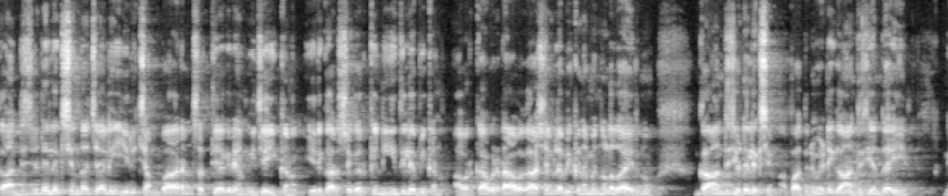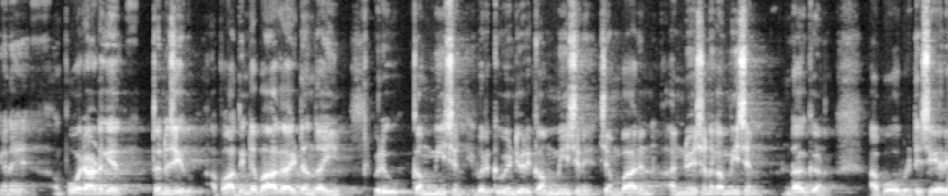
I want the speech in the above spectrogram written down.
ഗാന്ധിജിയുടെ ലക്ഷ്യം എന്താ വെച്ചാൽ ഒരു ചമ്പാരൻ സത്യാഗ്രഹം വിജയിക്കണം. ഒരു കർഷകർക്ക് നീതി ലഭിക്കണം. അവർക്ക് അവരുടെ അവകാശം ലഭിക്കണം എന്നുള്ളതായിരുന്നു ഗാന്ധിജിയുടെ ലക്ഷ്യം. അപ്പോൾ അതിനുവേണ്ടി ഗാന്ധിജി എന്തായി? ഇങ്ങനെ പോരാടുക തന്നെ ചെയ്തു. അപ്പോൾ അതിന്റെ ഭാഗമായിട്ട് എന്തായി? ഒരു കമ്മീഷൻ. ഇവർക്ക് വേണ്ടി ഒരു കമ്മീഷന് ചമ്പാരൻ അന്വേഷണ കമ്മീഷൻ ഉണ്ടാക്കുകയാണ്. അപ്പോൾ ബ്രിട്ടീഷുകാർ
